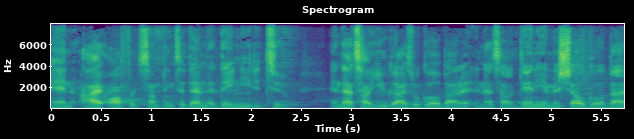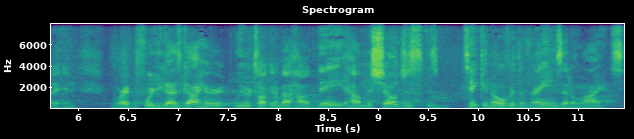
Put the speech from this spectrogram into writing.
and I offered something to them that they needed too and that's how you guys will go about it and that's how danny and michelle go about it and right before you guys got here we were talking about how they how michelle just is taking over the reins at alliance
